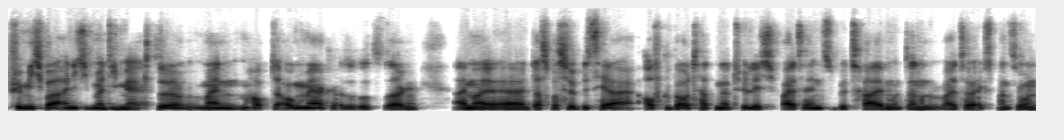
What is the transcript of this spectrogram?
für mich war eigentlich immer die Märkte mein Hauptaugenmerk. Also sozusagen einmal äh, das, was wir bisher aufgebaut hatten, natürlich weiterhin zu betreiben und dann weitere Expansion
